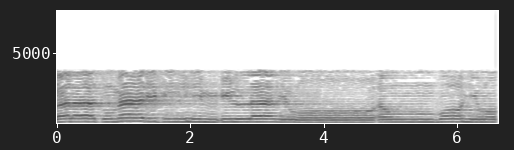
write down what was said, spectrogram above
فلا تمار فيهم إلا مراء ظاهرا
